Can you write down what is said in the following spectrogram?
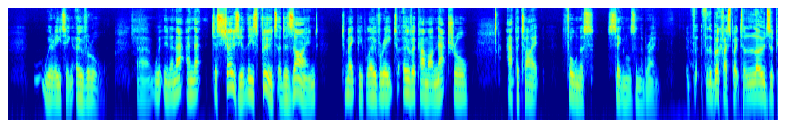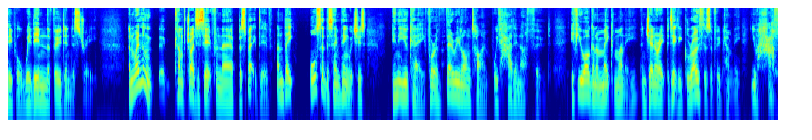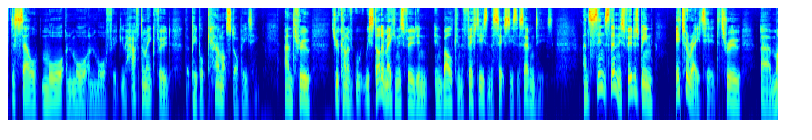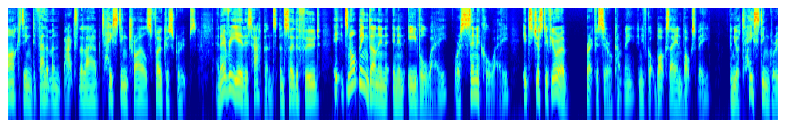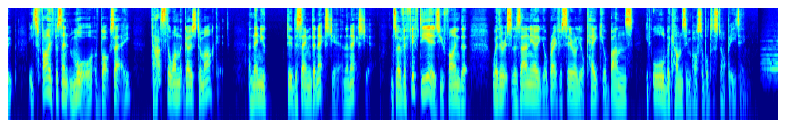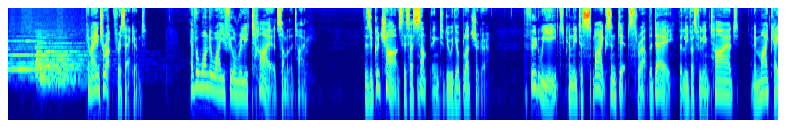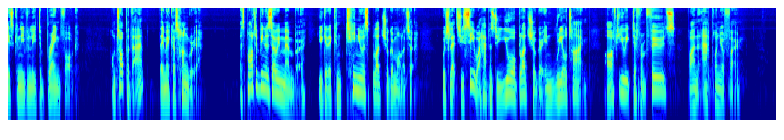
we're eating overall. Uh, and that and that just shows you that these foods are designed to make people overeat, to overcome our natural appetite, fullness signals in the brain. For, for the book, I spoke to loads of people within the food industry and went and uh, kind of tried to see it from their perspective. And they all said the same thing, which is in the UK, for a very long time, we've had enough food. If you are going to make money and generate particularly growth as a food company, you have to sell more and more and more food. You have to make food that people cannot stop eating. And through through kind of we started making this food in in bulk in the 50s and the 60s, the 70s. And since then this food has been iterated through uh, marketing, development, back to the lab, tasting trials, focus groups. And every year this happens. And so the food, it's not being done in, in an evil way or a cynical way. It's just if you're a breakfast cereal company and you've got box A and box B, and your tasting group eats 5% more of box A, that's the one that goes to market. And then you do the same the next year and the next year. And so over 50 years, you find that whether it's lasagna, your breakfast cereal, your cake, your buns, it all becomes impossible to stop eating. Can I interrupt for a second? Ever wonder why you feel really tired some of the time? There's a good chance this has something to do with your blood sugar. The food we eat can lead to spikes and dips throughout the day that leave us feeling tired, and in my case, can even lead to brain fog. On top of that, they make us hungrier. As part of being a Zoe member, you get a continuous blood sugar monitor, which lets you see what happens to your blood sugar in real time after you eat different foods via an app on your phone.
